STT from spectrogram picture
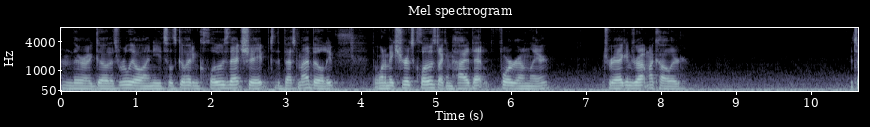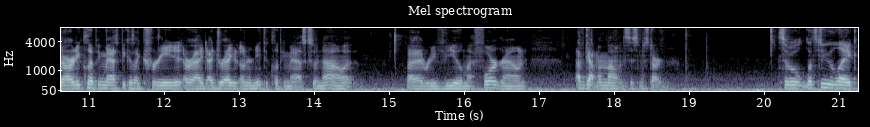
and there I go. That's really all I need. So let's go ahead and close that shape to the best of my ability. I want to make sure it's closed, I can hide that foreground layer, drag and drop my color. It's already clipping mask because I created, or I, I dragged it underneath the clipping mask. So now, if I reveal my foreground, I've got my mountain system starting. So let's do like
